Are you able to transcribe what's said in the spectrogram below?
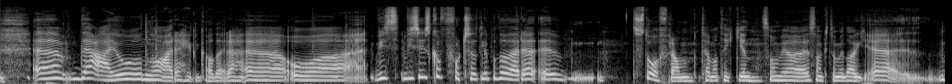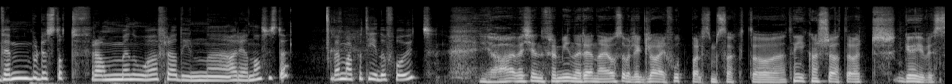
Det er jo Nå er det helga, dere. Og hvis, hvis vi skal fortsette litt på det derre stå fram-tematikken som vi har snakket om i dag. hvem burde stått fram med noe fra din arena, syns du? Hvem er på tide å få ut? Ja, jeg vet ikke, Fra min arena er jeg også veldig glad i fotball, som sagt. Og jeg tenker kanskje at det hadde vært gøy hvis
